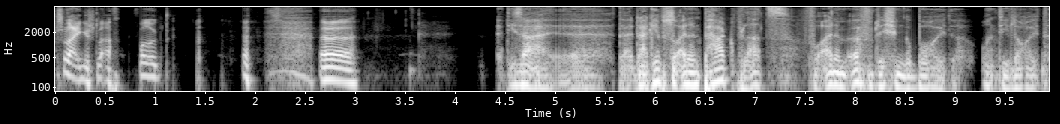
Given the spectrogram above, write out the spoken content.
Schon eingeschlafen. Verrückt. äh, Dieser, äh, da, da gibt's so einen Parkplatz vor einem öffentlichen Gebäude und die Leute,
